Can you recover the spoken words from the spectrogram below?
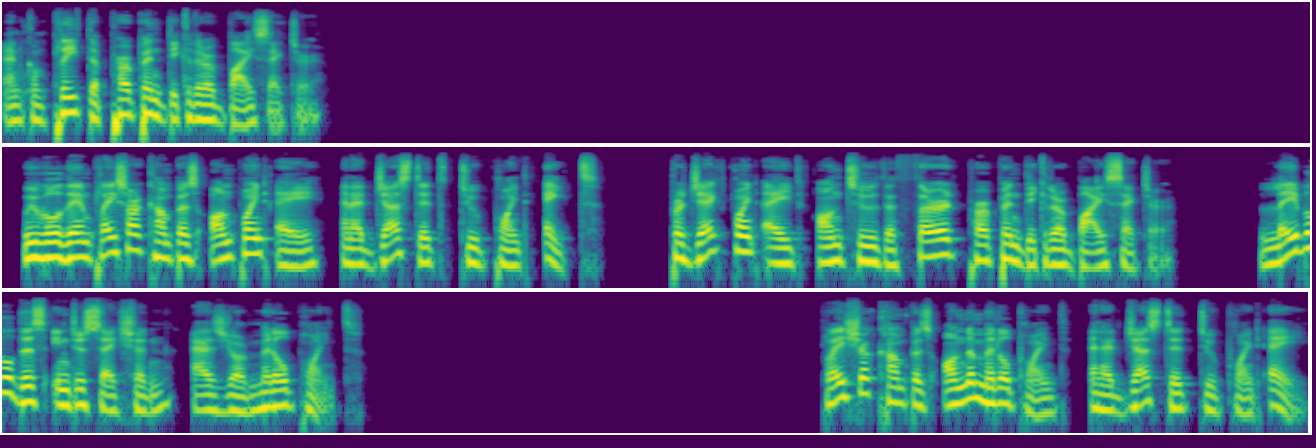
and complete the perpendicular bisector. We will then place our compass on point A and adjust it to point 8. Project point 8 onto the third perpendicular bisector. Label this intersection as your middle point. Place your compass on the middle point and adjust it to point A.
